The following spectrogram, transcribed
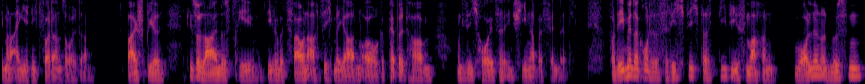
die man eigentlich nicht fördern sollte. Beispiel die Solarindustrie, die wir mit 82 Milliarden Euro gepäppelt haben und die sich heute in China befindet. Vor dem Hintergrund ist es richtig, dass die dies machen wollen und müssen,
